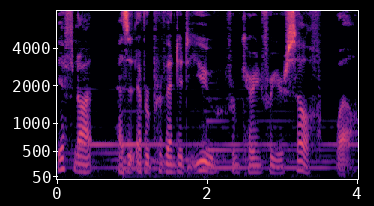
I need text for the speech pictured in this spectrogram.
If not, has it ever prevented you from caring for yourself well?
